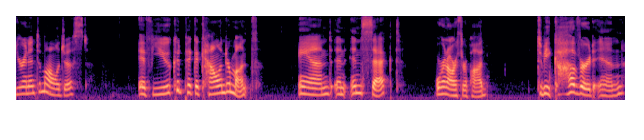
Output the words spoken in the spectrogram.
you're an entomologist. If you could pick a calendar month and an insect or an arthropod to be covered in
